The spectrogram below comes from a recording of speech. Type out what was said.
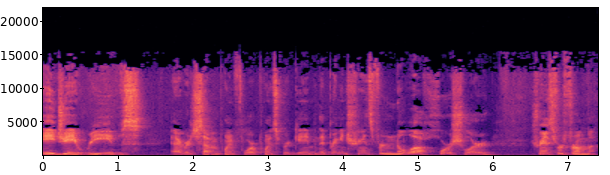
AJ Reeves averaged 7.4 points per game, and they bring in transfer Noah Horchler, transfer from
